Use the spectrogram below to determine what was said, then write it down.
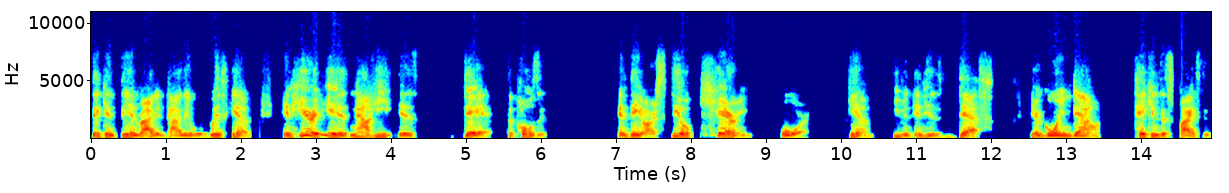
thick and thin, right and die. They were with him. And here it is. Now he is dead, supposedly. And they are still caring for him, even in his death. They're going down, taking the spices,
